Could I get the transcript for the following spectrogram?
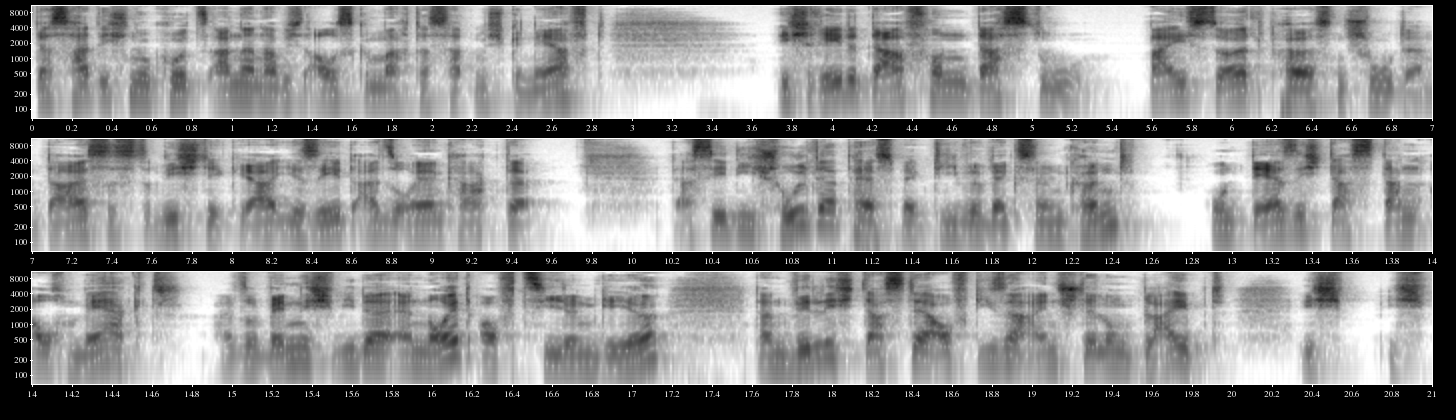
Das hatte ich nur kurz an, dann habe ich es ausgemacht. Das hat mich genervt. Ich rede davon, dass du bei Third-Person-Shootern, da ist es wichtig, ja, ihr seht also euren Charakter, dass ihr die Schulterperspektive wechseln könnt und der sich das dann auch merkt. Also wenn ich wieder erneut auf Zielen gehe, dann will ich, dass der auf dieser Einstellung bleibt. Ich, ich,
